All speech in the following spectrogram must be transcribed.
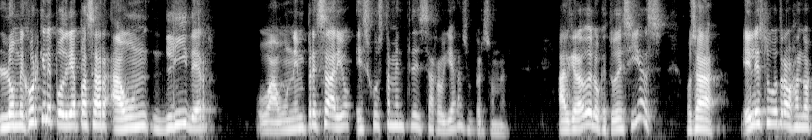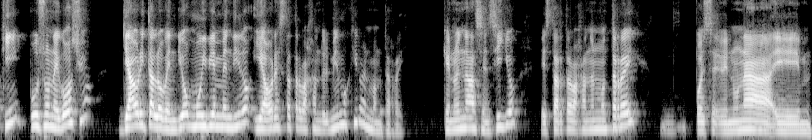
lo mejor que le podría pasar a un líder o a un empresario es justamente desarrollar a su personal, al grado de lo que tú decías. O sea, él estuvo trabajando aquí, puso un negocio, ya ahorita lo vendió muy bien vendido y ahora está trabajando el mismo giro en Monterrey, que no es nada sencillo estar trabajando en Monterrey, pues en una eh,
